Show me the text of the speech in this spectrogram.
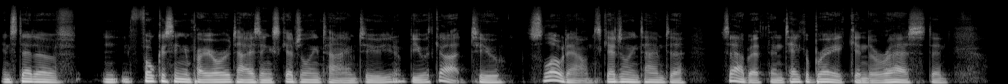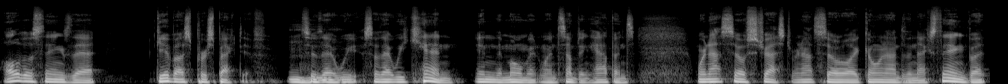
Instead of mm, focusing and prioritizing scheduling time to, you know, be with God, to slow down, scheduling time to Sabbath and take a break and to rest and all of those things that give us perspective so that we so that we can in the moment when something happens we're not so stressed we're not so like going on to the next thing but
